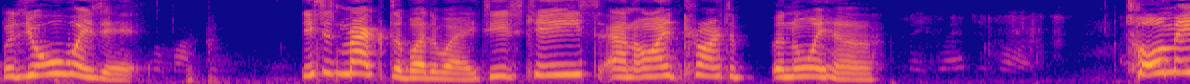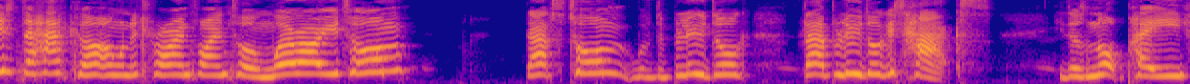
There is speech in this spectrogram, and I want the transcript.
But you're always it. This is Magda, by the way. These keys, and I try to annoy her. Tom is the hacker. I'm going to try and find Tom. Where are you, Tom? That's Tom with the blue dog. That blue dog is hacks. He does not pay.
